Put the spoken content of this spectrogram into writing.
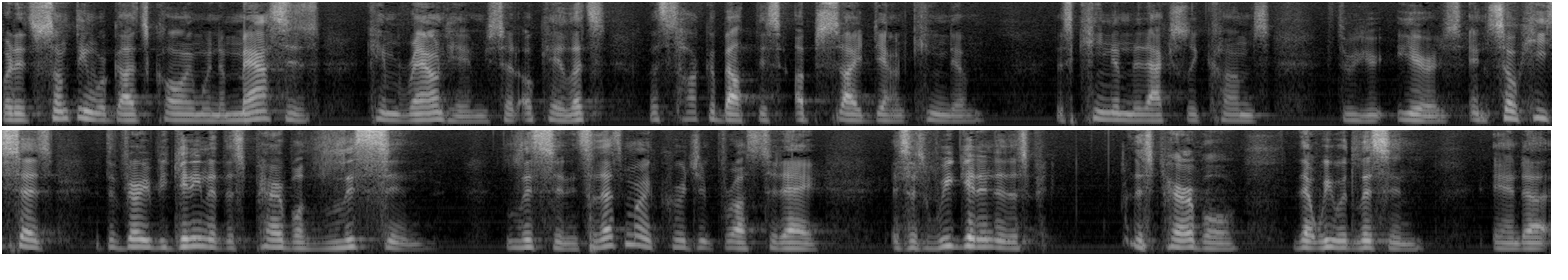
but it's something where God's calling. When the masses came around him, he said, okay, let's, let's talk about this upside down kingdom, this kingdom that actually comes through your ears. And so he says at the very beginning of this parable, listen, listen. And so that's my encouragement for us today is as we get into this, this parable, that we would listen and uh,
